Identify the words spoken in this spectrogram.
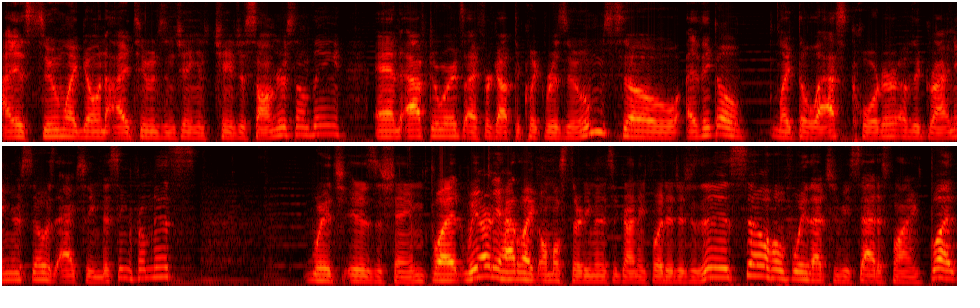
I assume like go into iTunes and change change a song or something, and afterwards I forgot to click resume. So I think I'll like the last quarter of the grinding or so is actually missing from this, which is a shame. But we already had like almost 30 minutes of grinding footage as it is, so hopefully that should be satisfying. But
